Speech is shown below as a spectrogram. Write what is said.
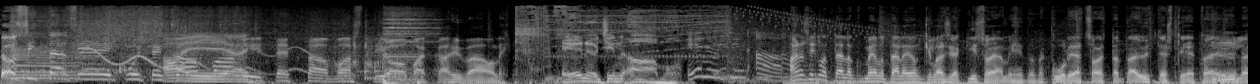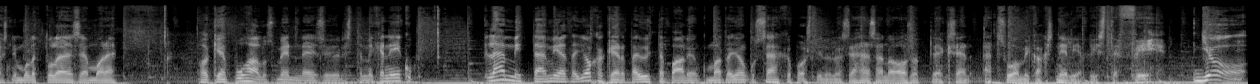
No sitä se ei kuitenkaan Ai, valitettavasti ole, vaikka hyvä oli. Energin aamu. Energin aamu. Aina silloin täällä, kun meillä on täällä jonkinlaisia kisoja, mihin tuota kuulijat soittaa tai yhteystietoja mm. ylös, niin mulle tulee semmoinen oikein puhallus menneisyydestä, mikä niinku lämmittää mieltä joka kerta yhtä paljon, kun mä otan jonkun sähköpostin ylös ja hän sanoo osoitteekseen at suomi24.fi. Joo,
